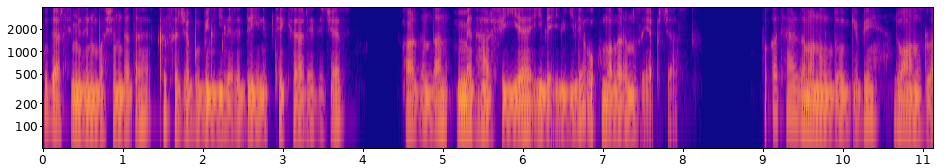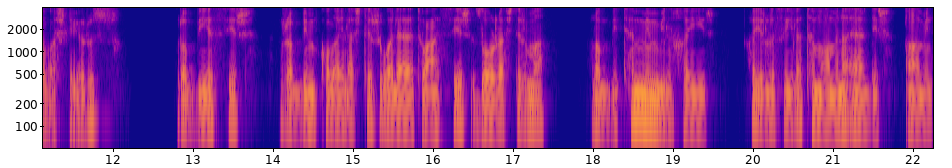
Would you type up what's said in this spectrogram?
Bu dersimizin başında da kısaca bu bilgilere değinip tekrar edeceğiz. Ardından med harfi y ile ilgili okumalarımızı yapacağız. Fakat her zaman olduğu gibi duamızla başlıyoruz. Rabbi yessir, Rabbim kolaylaştır ve la tuassir, zorlaştırma. Rabbi temmim bil hayır, hayırlısıyla tamamına erdir. Amin.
